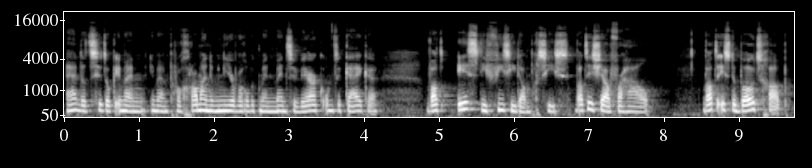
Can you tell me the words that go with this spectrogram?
hè, dat zit ook in mijn, in mijn programma, in de manier waarop ik met mensen werk, om te kijken, wat is die visie dan precies? Wat is jouw verhaal? Wat is de boodschap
